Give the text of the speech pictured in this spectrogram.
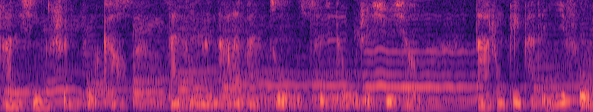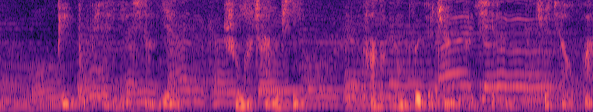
他的薪水不高，但都能拿来满足自己的物质需求。大众品牌的衣服，并不便宜的香烟、数码产品，他都用自己挣的钱去交换，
